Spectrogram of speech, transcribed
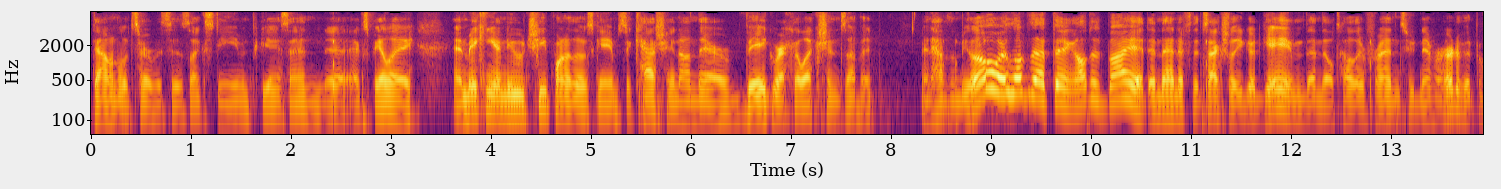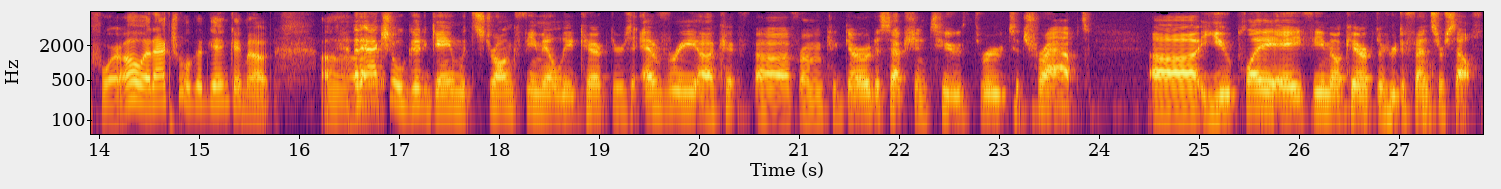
download services like Steam and PSN, uh, XBLA, and making a new cheap one of those games to cash in on their vague recollections of it. And have them be, like, oh, I love that thing. I'll just buy it. And then if it's actually a good game, then they'll tell their friends who'd never heard of it before, oh, an actual good game came out. Uh, An actual good game with strong female lead characters. Every uh, uh, from Kagero Deception 2 through to Trapt, uh, you play a female character who defends herself.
